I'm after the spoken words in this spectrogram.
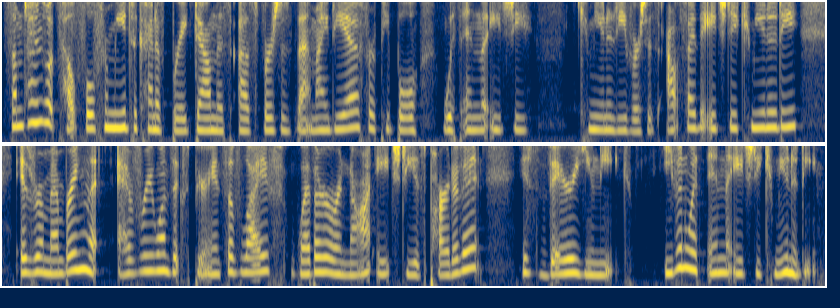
Sometimes what's helpful for me to kind of break down this us versus them idea for people within the HD community versus outside the HD community is remembering that everyone's experience of life, whether or not HD is part of it, is very unique, even within the HD community.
